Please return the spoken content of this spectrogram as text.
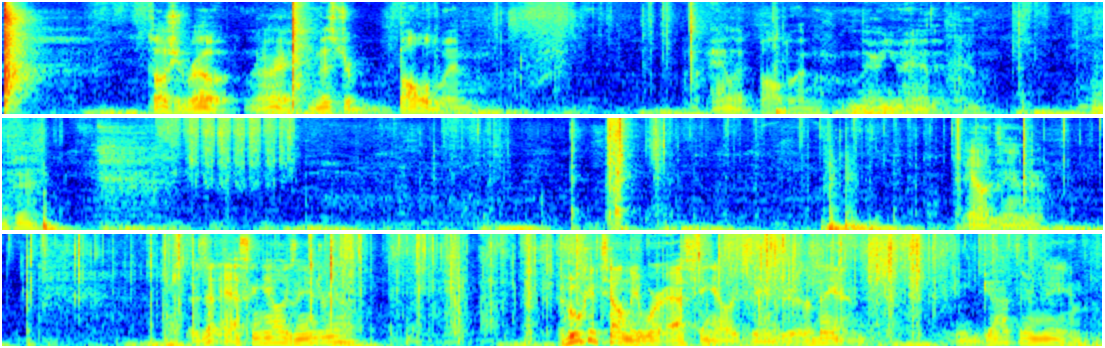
That's all she wrote. All right, Mr. Baldwin. Alec Baldwin. There you have it, man. Okay. Alexander. Is that Asking Alexandria? Who could tell me where Asking Alexandria, the band, got their name?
